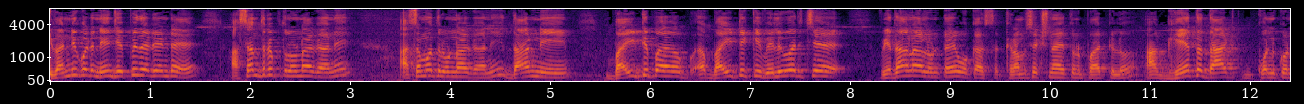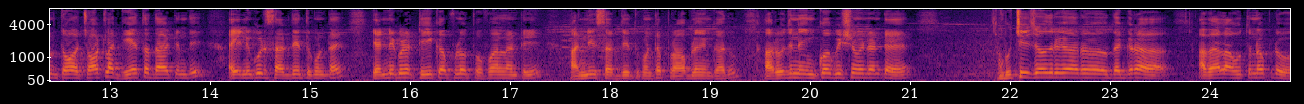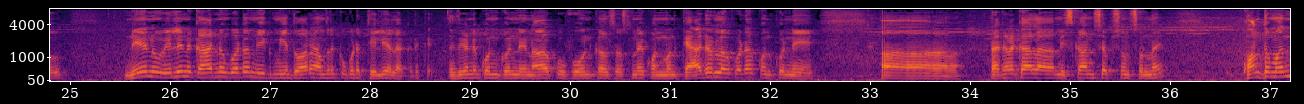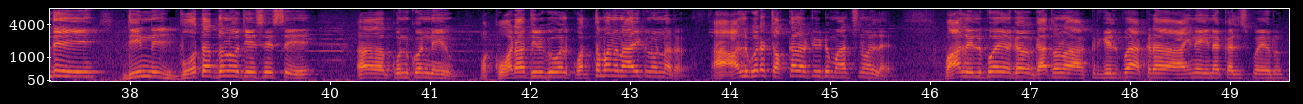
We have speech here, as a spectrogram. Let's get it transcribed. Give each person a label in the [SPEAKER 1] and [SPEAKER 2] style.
[SPEAKER 1] ఇవన్నీ కూడా నేను చెప్పేది ఏంటంటే అసంతృప్తులు ఉన్నా కానీ అసమతులు ఉన్నా కానీ దాన్ని బయటి బయటికి వెలువరిచే విధానాలు ఉంటాయి. ఒక క్రమశిక్షణాయుతున్న పార్టీలో ఆ గీత దాటి కొన్ని కొన్ని చోట్ల గీత దాటింది. అవన్నీ కూడా సర్దిద్దుకుంటాయి. ఇవన్నీ కూడా టీ కప్లో తుఫాన్ లాంటివి అన్నీ సర్దిద్దుకుంటే ప్రాబ్లం ఏం కాదు. ఆ రోజున ఇంకో విషయం ఏంటంటే బుచ్చి చౌదరి గారు దగ్గర ఆ వేళ అవుతున్నప్పుడు నేను వెళ్ళిన కారణం కూడా మీకు మీ ద్వారా అందరికీ కూడా తెలియాలి అక్కడికి. ఎందుకంటే కొన్ని కొన్ని నాకు ఫోన్ కాల్స్ వస్తున్నాయి కొంతమంది క్యాడర్లో కూడా కొన్ని కొన్ని రకరకాల మిస్కాన్సెప్షన్స్ ఉన్నాయి. కొంతమంది దీన్ని భూతద్దంలో చేసేసి కొన్ని కొన్ని కోడా తిరిగి వాళ్ళు కొంతమంది నాయకులు ఉన్నారు. వాళ్ళు కూడా చొక్కాలు అటు ఇటు మార్చిన వాళ్ళే. వాళ్ళు వెళ్ళిపోయారు గతంలో అక్కడికి వెళ్ళిపోయి అక్కడ ఆయన అయినా కలిసిపోయారు.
